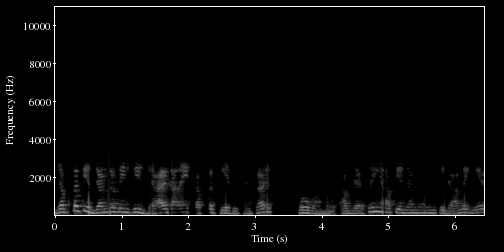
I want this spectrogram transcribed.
जब तक ये जनरल एंट्री जाएगा नहीं, तब तक ये रिकनसाइल होगा नहीं। अब जैसे ही आप ये जनरल एंट्री डालेंगे,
